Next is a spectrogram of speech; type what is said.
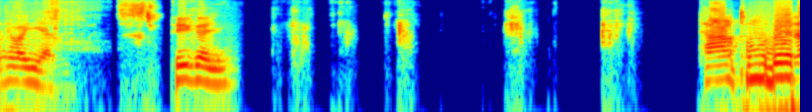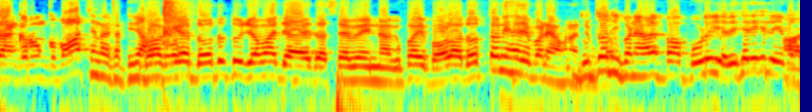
ਚਵਾਈ ਯਾਰ ਠੀਕ ਆ ਜੀ। ਥਾਣ ਥੂਣ ਦੇ ਰੰਗ ਰੁੰਗ ਬਾਅਦ ਚ ਨਾ ਕੱਟੀ ਦਾ ਬਾਕੀ ਦੁੱਧ ਤੂੰ ਜਮਾ ਜਾਇਜ਼ ਦੱਸਿਆ ਵੇ ਇੰਨਾ ਕੁ ਭਾਈ ਬੋਲਾ ਦੁੱਧ ਤਾਂ ਨਹੀਂ ਹਜੇ ਬਣਿਆ ਹੋਣਾ ਦੁੱਧਾ ਨਹੀਂ ਬਣਿਆ ਹੋਇਆ ਬਾ ਬੋਲੋ ਹੀ ਆ ਦੇਖ ਦੇਖ ਲੇਵਾ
